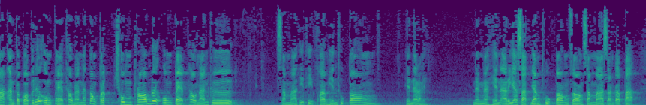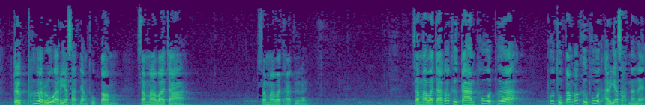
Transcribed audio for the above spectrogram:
มรรคอันประกอบไปด้วยองค์ 8 เท่านั้นนะต้องประชุมพร้อมด้วยองค์ 8 เท่านั้นคือสัมมาทิฏฐิความเห็นถูกต้องเห็นอะไรหนึ่งนะเห็นอริยสัจอย่างถูกต้องสองสัมมาสังกัปปะ ตรึกเพื่อรู้อริยสัจอย่างถูกต้อง สัมมาวาจา สัมมาวาจาคืออะไร สัมมาวาจาก็คือการพูดเพื่อพูดถูกต้องก็คือพูดอริยสัจนั่นแหละ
